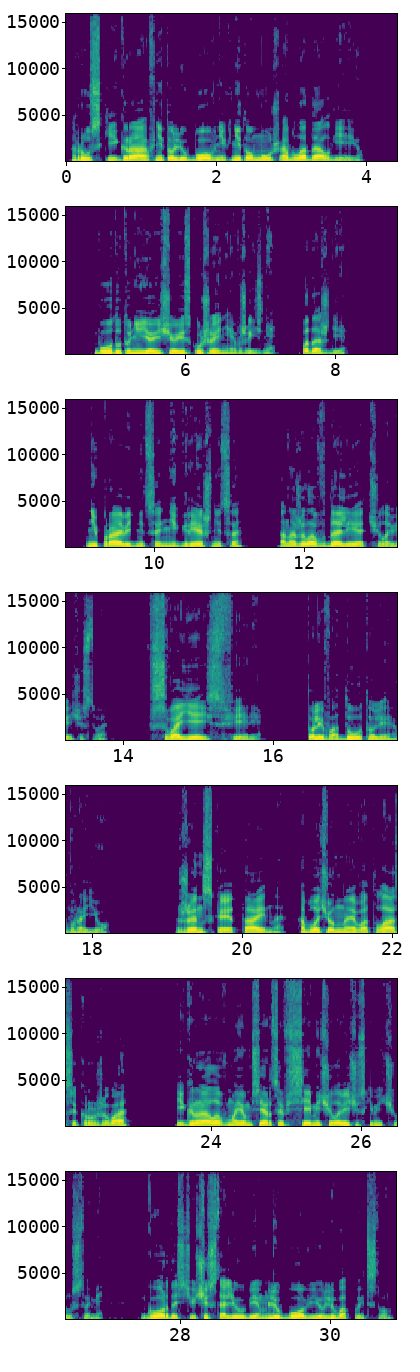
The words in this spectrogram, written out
Русский граф, не то любовник, не то муж, обладал ею. Будут у нее еще искушения в жизни. Подожди. Ни праведница, ни грешница — она жила вдали от человечества, в своей сфере, то ли в аду, то ли в раю. Женская тайна, облаченная в атлас и кружева, играла в моем сердце всеми человеческими чувствами, гордостью, честолюбием, любовью, любопытством.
